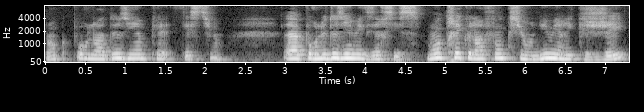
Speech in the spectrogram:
Donc pour la deuxième question. Euh, pour le deuxième exercice, montrer que la fonction numérique g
